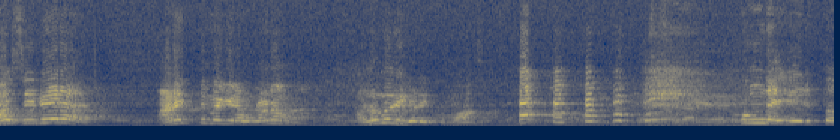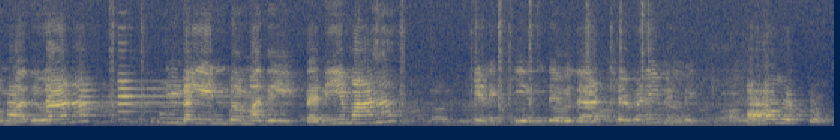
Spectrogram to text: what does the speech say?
ஆசை வேற அனைத்து மகிழ உன்னிடம் அனுமதி கிடைக்குமா? உங்கள் விருப்பம் அதுவானா? உங்கள் இன்பம் அதில் தனியமானா? எனக்கு எந்தவித ஆட்சேபனையும் இல்லை. ஆகட்டும்.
